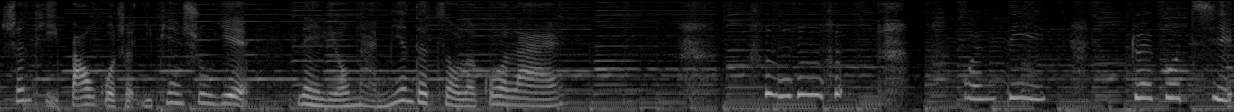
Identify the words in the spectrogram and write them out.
身体包裹着一片树叶，泪流满面的走了过来。温蒂，对不起，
